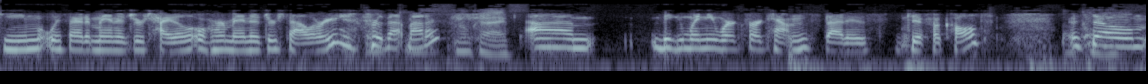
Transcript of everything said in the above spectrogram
team without a manager title or a manager salary, for that matter. Okay. Um, when you work for accountants, that is difficult. Okay. So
